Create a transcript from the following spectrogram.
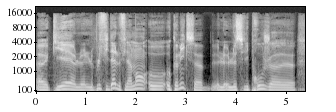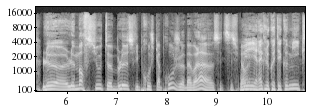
euh, qui est le, plus fidèle finalement aux, comics. Le, slip rouge, le le morph suit bleu, slip rouge, cap rouge. Bah voilà, c'est super. Oui, avec le côté comics,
